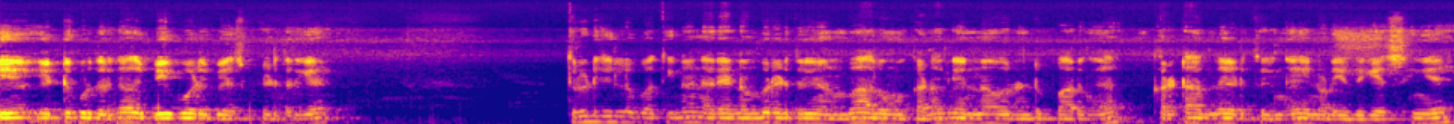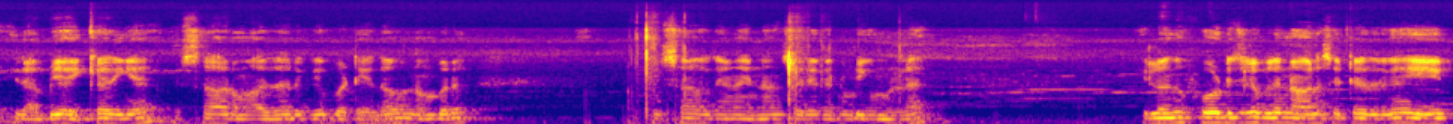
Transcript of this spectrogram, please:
ஏ- எட்டு கொடுத்துருக்கேன். அது பி போர்டு பேஸ் பண்ணி எடுத்திருக்கேன். திருடிஜிட்டில் பார்த்தீங்கன்னா நிறைய நம்பர் எடுத்துருக்கேன் நம்ப அது உங்கள் கணக்கில் என்ன வரும்னு பாருங்கள் கரெக்டாக இருந்தால் எடுத்துக்கோங்க. என்னோட இது கெஸ்ஸிங்க இதை அப்படியே வைக்காதீங்க. மிஸ் ஆகிற மாதிரி தான் இருக்குது பட் ஏதோ ஒரு நம்பரு மிஸ் ஆகுது. ஏன்னா என்னன்னு சரியாக கண்டுபிடிக்க முடியல. இதில் வந்து ஃபோர் டிஜிட்டில் பார்த்தீங்கன்னா நாலு செட் எடுத்துருக்கேன். ஏ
